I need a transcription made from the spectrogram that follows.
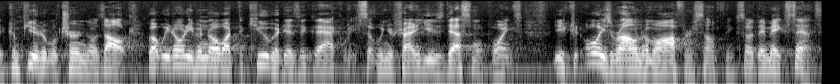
The computer will turn those out. But we don't even know what the cubit is exactly. So when you're trying to use decimal points, you could always round them off or something so they make sense.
